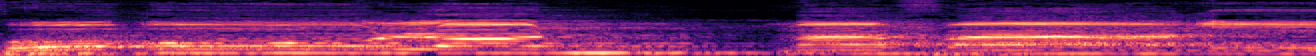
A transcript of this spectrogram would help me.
Fu'ulun mafailun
